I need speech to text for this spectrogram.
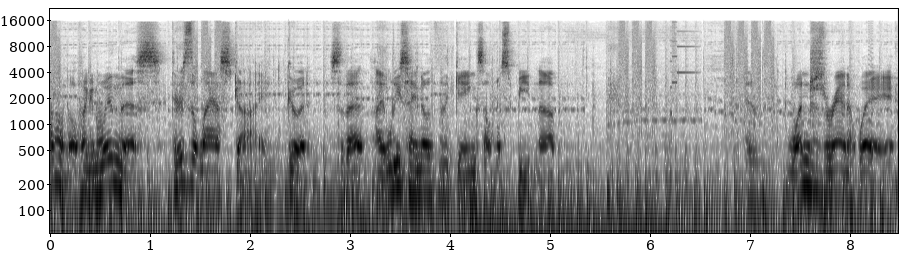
I don't know if I can win this. There's the last guy. Good. So that, at least I know that the gang's almost beaten up. And one just ran away.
